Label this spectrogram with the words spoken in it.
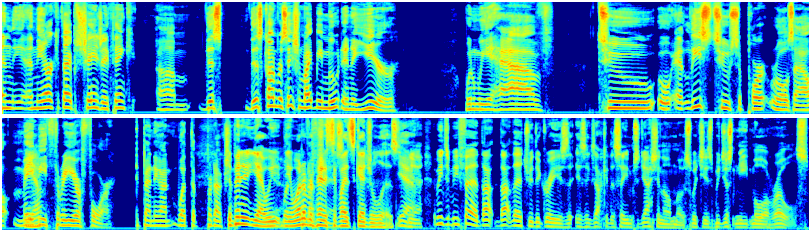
and the and the archetypes change. I think um, this this conversation might be moot in a year when we have two at least two support roles out, maybe Yeah. three or four, d- depending on what the production. Depending, yeah, we what you whatever Fantasy is. Flight schedule is. yeah. I mean, to be fair, that, that there to a degree is, is exactly the same suggestion almost, which is we just need more roles.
